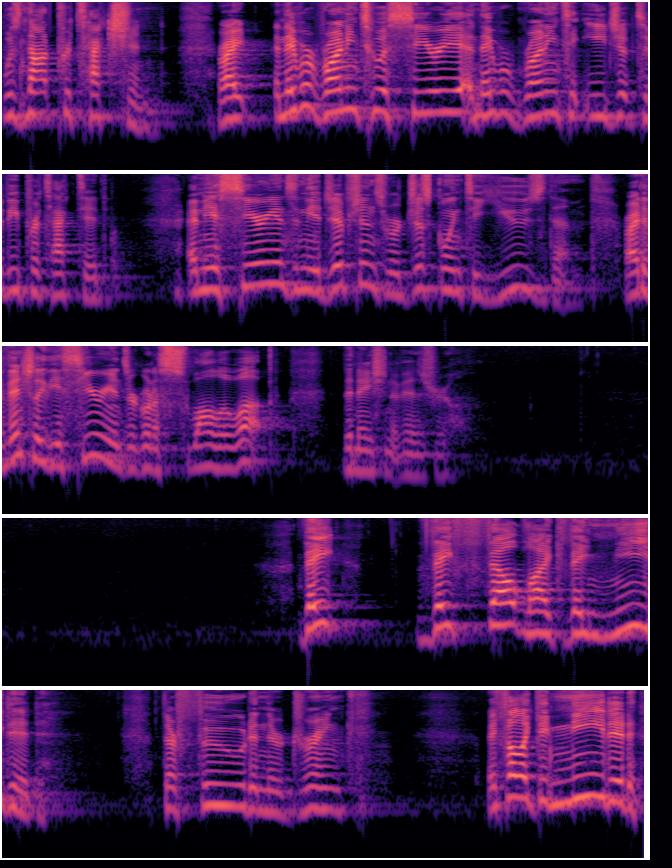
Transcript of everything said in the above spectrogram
was not protection, right? And they were running to Assyria and they were running to Egypt to be protected. And the Assyrians and the Egyptians were just going to use them, right? Eventually, the Assyrians are going to swallow up the nation of Israel. They, they felt like they needed their food and their drink they felt like they needed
